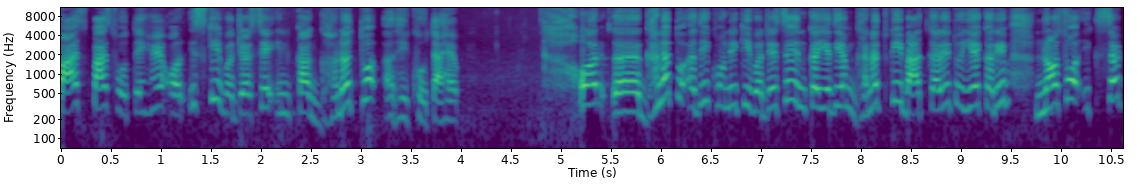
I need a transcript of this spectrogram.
पास पास होते हैं और इसकी वजह से इनका घनत्व अधिक होता है। और घनत्व अधिक होने की वजह से इनका यदि हम घनत्व की बात करें तो यह करीब नौ सौ इकसठ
